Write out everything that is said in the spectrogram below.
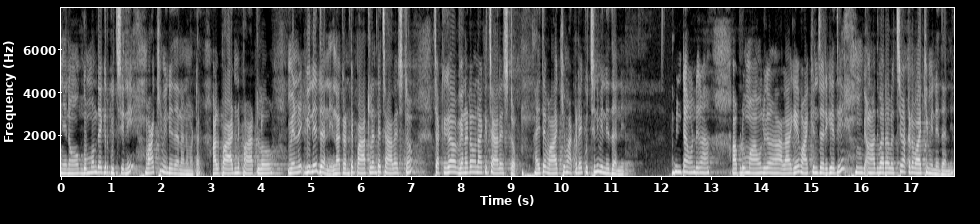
నేను గుమ్మం దగ్గర కూర్చుని వాక్యం వినేదాన్ని అనమాట వాళ్ళు పాడిన పాటలు విన వినేదాన్ని. నాకంటే పాటలు అంటే చాలా ఇష్టం. చక్కగా వినడం నాకు చాలా ఇష్టం. అయితే వాక్యం అక్కడే కూర్చుని వినేదాన్ని. వింటా ఉండగా అప్పుడు మామూలుగా అలాగే వాక్యం జరిగేది. ఆదివారాలు వచ్చి అక్కడ వాక్యం వినేదాన్ని.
